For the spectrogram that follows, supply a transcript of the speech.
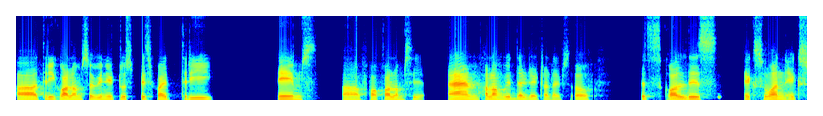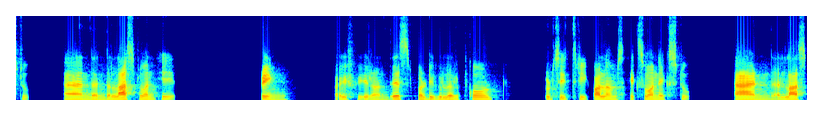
uh, three columns. So we need to specify three names uh, for columns here and along with the data type. So let's call this x1 x2 and then the last one is string. If we run this particular code you would see three columns x1 x2 and last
